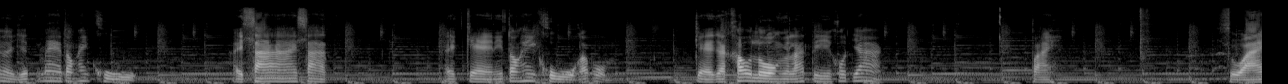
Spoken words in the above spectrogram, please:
อ เย็ดแม่ต้องให้ครูไอ้ซาไอ้สัตว์ไอ้แก่นี่ต้องให้ครูครับผม แก่จะเข้าโรงอยู่ล้วตีโคตรยาก ไป สวย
